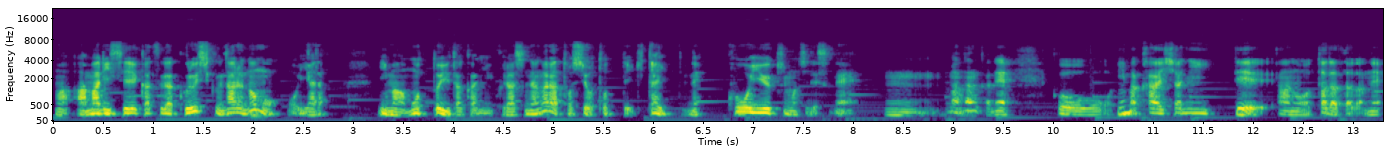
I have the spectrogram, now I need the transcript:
まあ、あまり生活が苦しくなるのも嫌だ。今はもっと豊かに暮らしながら年を取っていきたいっていうね、こういう気持ちですね。うん、まあなんかね、こう、今会社に行って、あの、ただただね、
